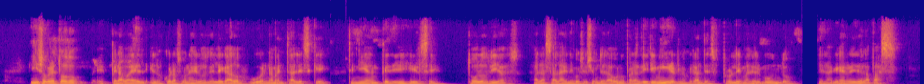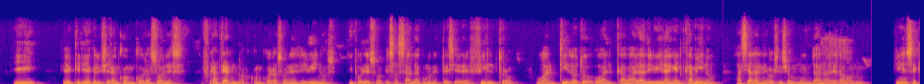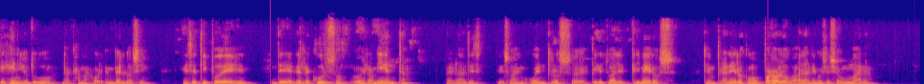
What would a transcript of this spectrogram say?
Y sobre todo, esperaba él en los corazones de los delegados gubernamentales que tenían que dirigirse todos los días a la sala de negociación de la ONU para dirimir los grandes problemas del mundo, de la guerra y de la paz. Y él quería que lo hicieran con corazones fraternos, con corazones divinos. Y por eso esa sala como una especie de filtro o antídoto o alcabala divina en el camino hacia la negociación mundana de la ONU. Fíjense qué genio tuvo Dakamajor en verlo así. Ese tipo de, de, recurso o herramienta, ¿verdad? De, esos encuentros eh, espirituales primeros, tempraneros como prólogo a la negociación humana,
